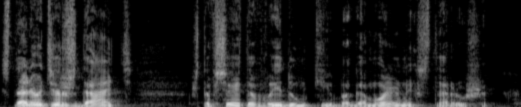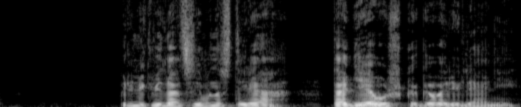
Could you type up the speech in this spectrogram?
стали утверждать, что все это выдумки богомольных старушек. При ликвидации монастыря та девушка, говорили они,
